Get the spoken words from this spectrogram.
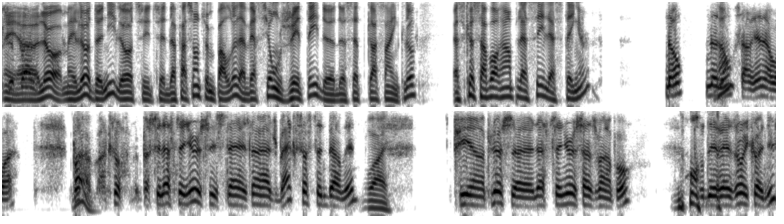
mais, euh, là, mais là, Denis, là, tu, tu, de la façon dont tu me parles, là, la version GT de, de cette K5-là, est-ce que ça va remplacer la Stinger? Non, non, non, non ça n'a rien à voir. Pas, En tout cas, parce que la Stinger, c'est un, un, hatchback, ça, c'est une berline. Ouais. Puis en plus, euh, la Stinger, ça se vend pas. Non, pour des ça... raisons inconnues,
